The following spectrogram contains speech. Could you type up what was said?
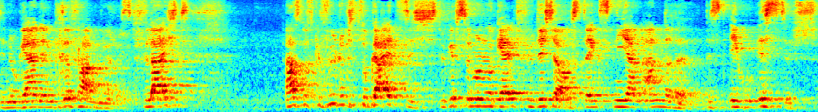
den du gerne im Griff haben würdest. Vielleicht hast du das Gefühl, du bist zu geizig. Du gibst immer nur Geld für dich aus, denkst nie an andere, bist egoistisch.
